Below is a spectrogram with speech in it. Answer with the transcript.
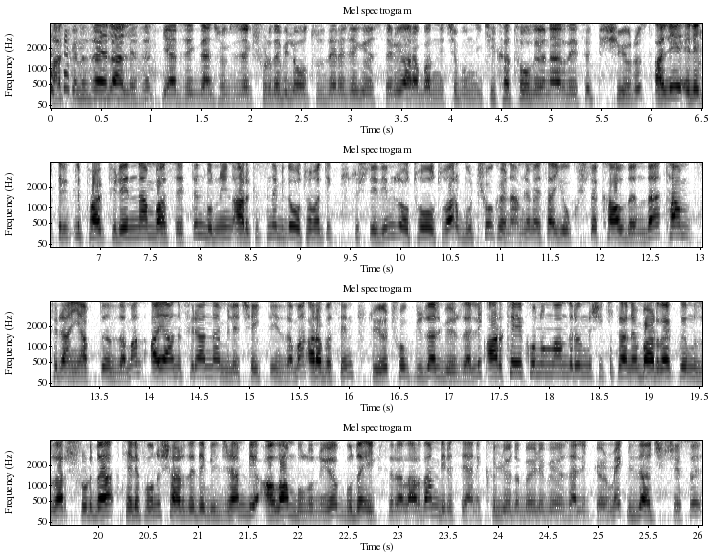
hakkınızı helal edin. Gerçekten çok sıcak. Şurada bile 30 derece gösteriyor. Arabanın içi bunun iki katı oluyor neredeyse. Pişiyoruz. Ali elektrikli park freninden bahsettin. Bunun arkasında bir de otomatik tutuş dediğimiz auto hold var. Bu çok önemli. Mesela yokuşta kaldığında tam fren yaptığın zaman ayağını frenden bile çektiğin zaman araba seni tutuyor. Çok güzel bir özellik. Arkaya konumlandırılmış iki tane bardaklığımız var. Şurada telefonu şarj edebileceğim bir alan bulunuyor. Bu da ekstralardan birisi. Yani Clio'da böyle bir özellik görmek bizi açıkçası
